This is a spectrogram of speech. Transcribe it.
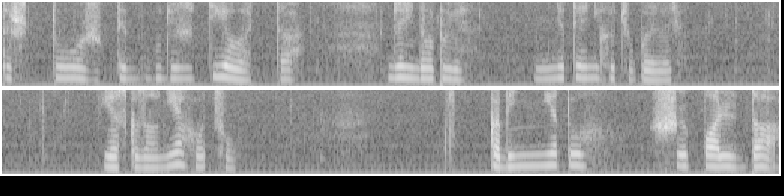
Да что же ты будешь делать-то? Дженни, давай прыгай. Нет, я не хочу прыгать. Я сказал, не хочу. В кабинету Шипальда,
